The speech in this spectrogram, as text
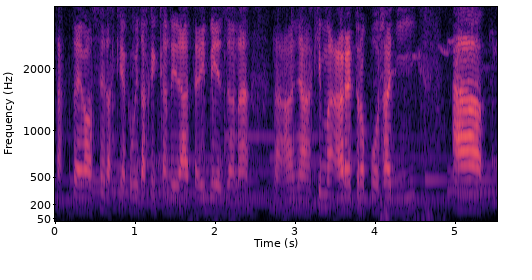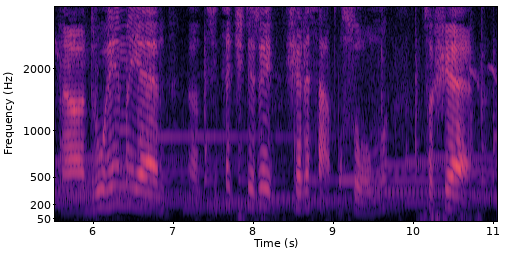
tak to je vlastně taky jakoby takový kandidát, který by jezdil na, na nějakým retro pořadí. A uh, druhým je uh, 3468, což je uh,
